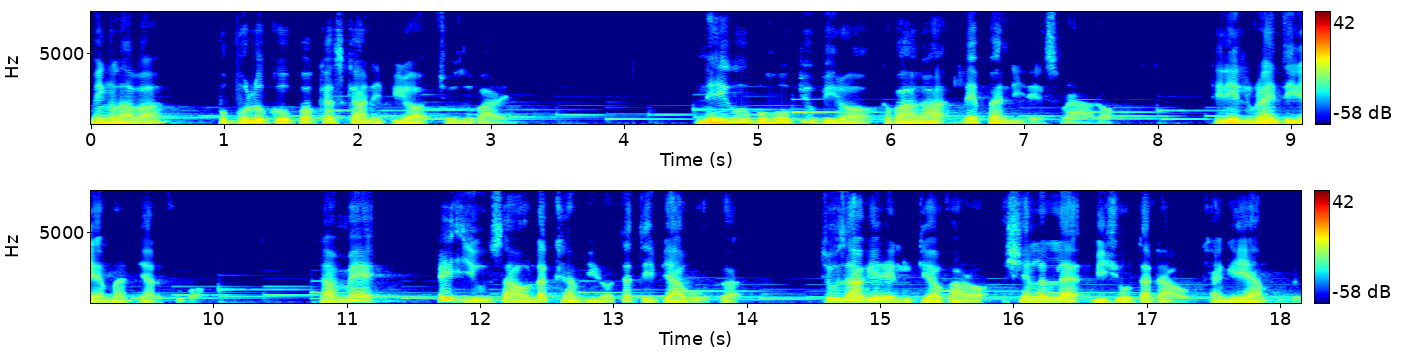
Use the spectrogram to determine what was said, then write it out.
မင်္ဂလာပါပူပူလိုကိုပေါ့ကတ်ကနေပြီးတော့ကြိုဆိုပါရစေနေကိုဗဟိုပြုတ်ပြီးတော့ကဘာကလှည့်ပတ်နေတယ်ဆိုတာတော့ဒီနေ့လူတိုင်းသိတဲ့အမှန်တရားတစ်ခုပေါ့ဒါပေမဲ့အဲ့အယူအဆကိုလက်ခံပြီးတော့တက်တည်ပြဖို့အတွက်စူးစမ်းခဲ့တဲ့လူတစ်ယောက်ကတော့အရှင်လက်လက်မီးရှို့တတ်တာကိုခံခဲ့ရမှုပဲ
